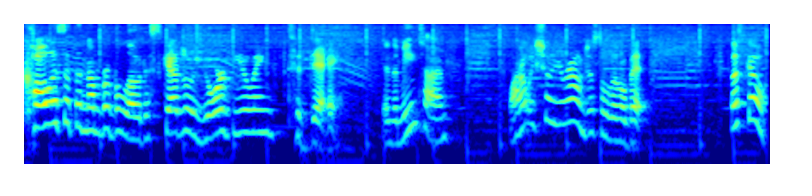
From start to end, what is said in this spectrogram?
Call us at the number below to schedule your viewing today. In the meantime, why don't we show you around just a little bit? Let's go.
